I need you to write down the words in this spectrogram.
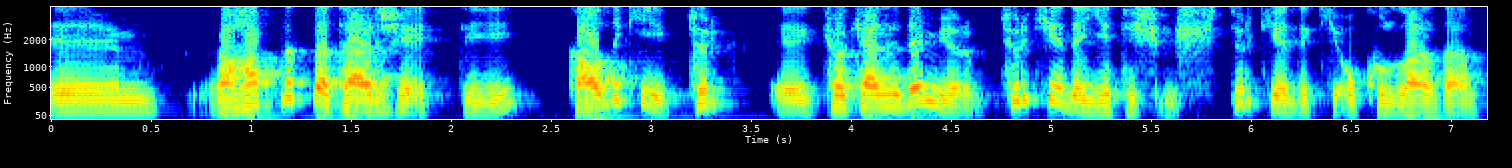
e, rahatlıkla tercih ettiği kaldı ki Türk e, kökenli demiyorum. Türkiye'de yetişmiş, Türkiye'deki okullardan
